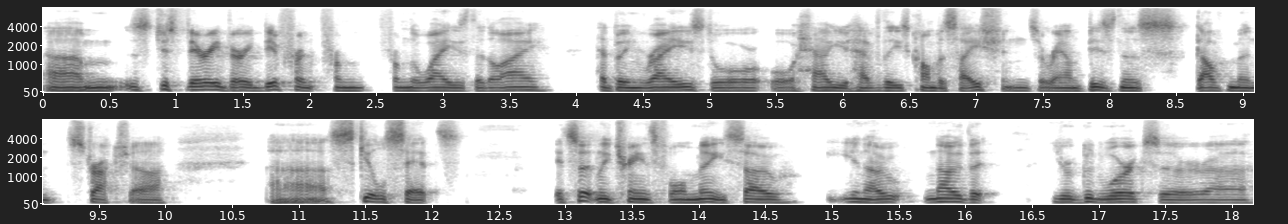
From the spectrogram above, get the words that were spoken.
um, is just very, very different from from the ways that I had been raised, or or how you have these conversations around business, government, structure, uh, skill sets. It certainly transformed me. So you know, know that your good works are uh,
